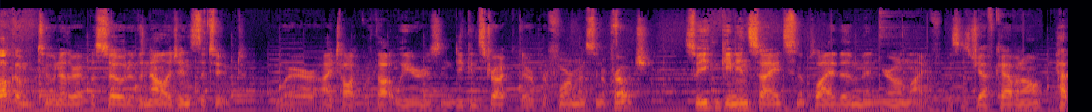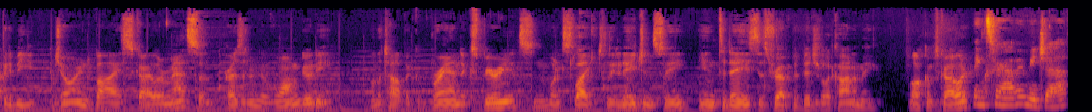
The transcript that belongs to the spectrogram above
Welcome to another episode of the Knowledge Institute, where I talk with thought leaders and deconstruct their performance and approach so you can gain insights and apply them in your own life. This is Jeff Kavanaugh, happy to be joined by Skylar Matson, president of Wong Doody, on the topic of brand experience and what it's like to lead an agency in today's disruptive digital economy. Welcome, Skylar. Thanks for having me, Jeff,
